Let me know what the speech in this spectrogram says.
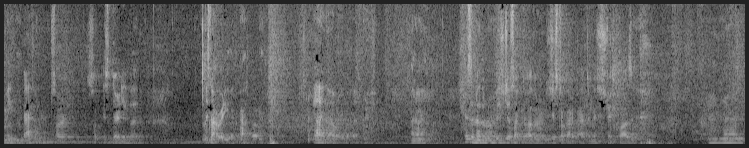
I mean bathroom. Sorry, so it's dirty, but it's not ready yet. Y'all ain't gotta worry about that. Know. This is another room. It's just like the other room. It just don't got a bathroom. It's a straight closet. And then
